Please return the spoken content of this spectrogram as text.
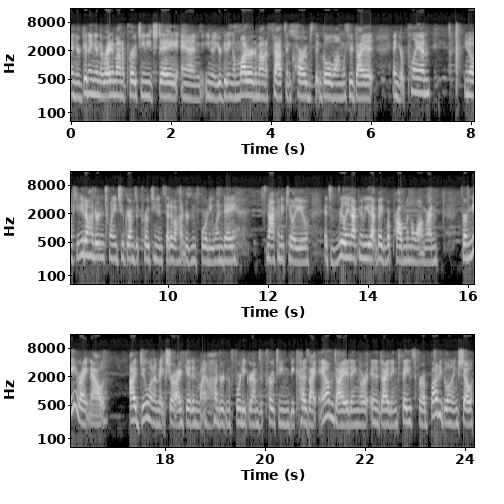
and you're getting in the right amount of protein each day and you know you're getting a moderate amount of fats and carbs that go along with your diet and your plan. You know, if you eat 122 grams of protein instead of 140 one day, it's not going to kill you. It's really not going to be that big of a problem in the long run. For me right now, I do want to make sure I get in my 140 grams of protein because I am dieting or in a dieting phase for a bodybuilding show,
